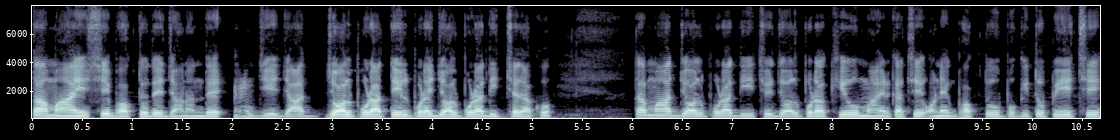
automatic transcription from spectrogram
তা মা এসে ভক্তদের জানান দেয়, যে যার জল পোড়া, তেল পোড়ায় জল পোড়া দিচ্ছে, দেখো। তা মা জল পোড়া দিয়েছে, জল পোড়া খেয়েও মায়ের কাছে অনেক ভক্ত উপকৃত পেয়েছে।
